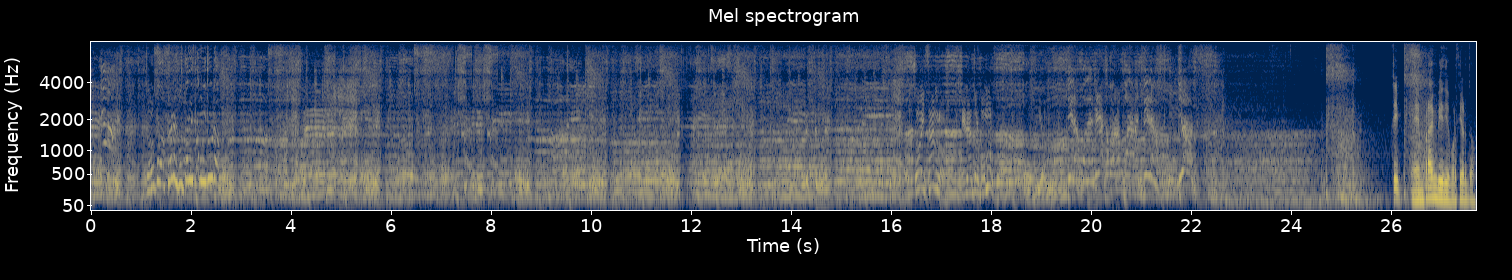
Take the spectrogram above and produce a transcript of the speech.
¡No! No lo puedo hacer, el botón está muy duro. Soy Zarlo, el antropomorfo. Obvio. ¡Mira, joder, mira cómo rompo la mentira! ¡Dios! Sí, en Prime Video, por cierto.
